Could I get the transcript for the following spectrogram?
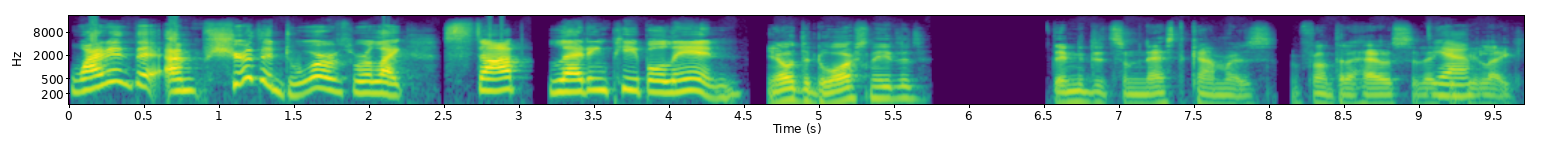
Why didn't the I'm sure the dwarves were like, stop letting people in. You know what the dwarves needed? They needed some Nest cameras in front of the house so they Yeah. could be like,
